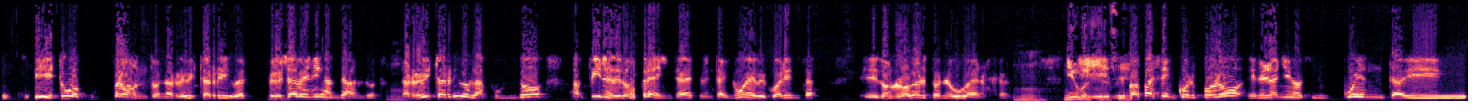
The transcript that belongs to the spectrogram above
Sí, estuvo pronto en la revista River, pero ya venía andando. Mm. La revista River la fundó a fines de los 30, eh, 39, 40, eh, don Roberto Neuberger. Mm. y mi papá se incorporó en el año 53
